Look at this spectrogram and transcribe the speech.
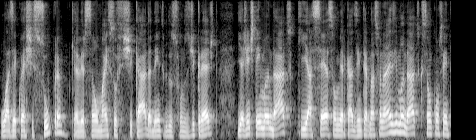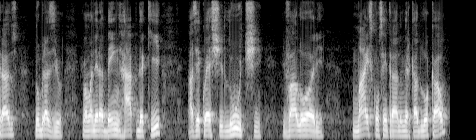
o Azequest Supra, que é a versão mais sofisticada dentro dos fundos de crédito. E a gente tem mandatos que acessam mercados internacionais e mandatos que são concentrados no Brasil. De uma maneira bem rápida aqui, Azequest LUT e Valore mais concentrado no mercado local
